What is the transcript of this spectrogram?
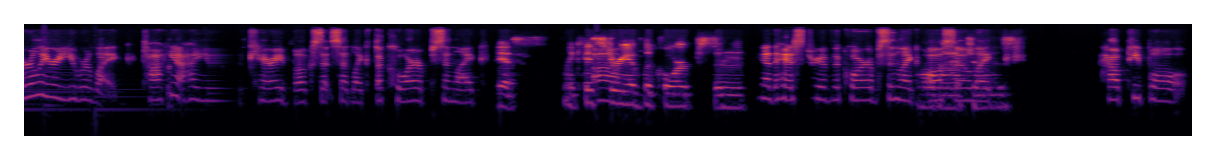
earlier you were like talking about how you carried books that said like the corpse and like yes like history of the corpse and yeah, the history of the corpse and like also like how people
